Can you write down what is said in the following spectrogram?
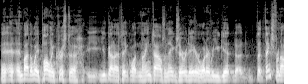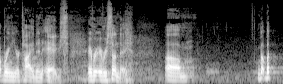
And, and by the way, Paul and Krista, you've got, I think, what, 9,000 eggs every day or whatever you get. Uh, th- thanks for not bringing your tithe in eggs every, every Sunday. Um, but, but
